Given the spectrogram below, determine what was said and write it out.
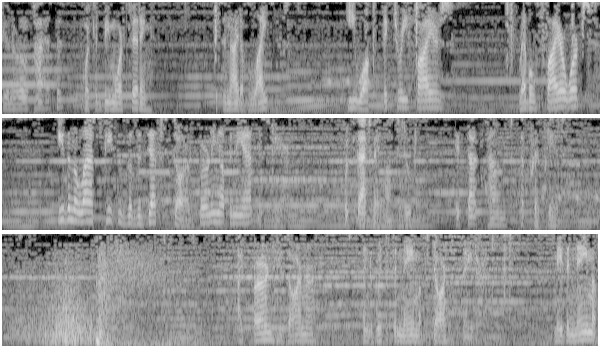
funeral pyre. What could be more fitting? It's a night of lights, Ewok victory fires, rebel fireworks, even the last pieces of the Death Star burning up in the atmosphere. Put that way, Master Luke, it does sound appropriate. Burn his armor, and with the name of Darth Vader. May the name of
